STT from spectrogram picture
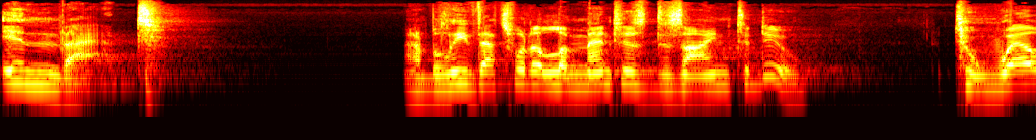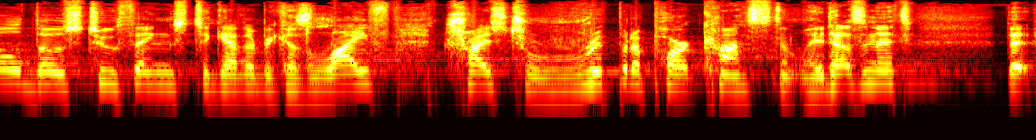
in that. And I believe that's what a lament is designed to do to weld those two things together because life tries to rip it apart constantly, doesn't it? That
